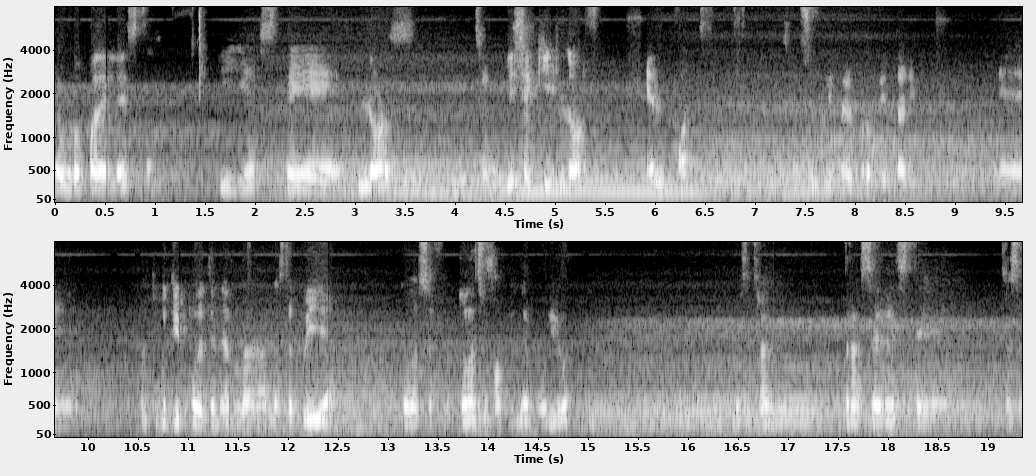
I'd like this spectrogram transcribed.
Europa del Este. Y este Lord, según dice aquí, Lord Elpot, su primer propietario. Eh, al poco tiempo de tener la, la estatuilla, toda su, toda su familia murió. Pues tras ser este, tras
